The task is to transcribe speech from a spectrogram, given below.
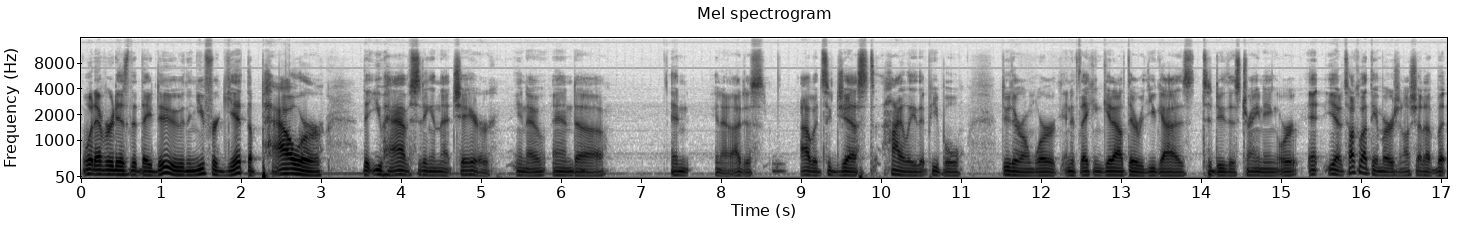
whatever it is that they do, then you forget the power that you have sitting in that chair, you know, and uh, and you know, I just I would suggest highly that people do their own work, and if they can get out there with you guys to do this training, or eh, yeah, talk about the immersion. I'll shut up. But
